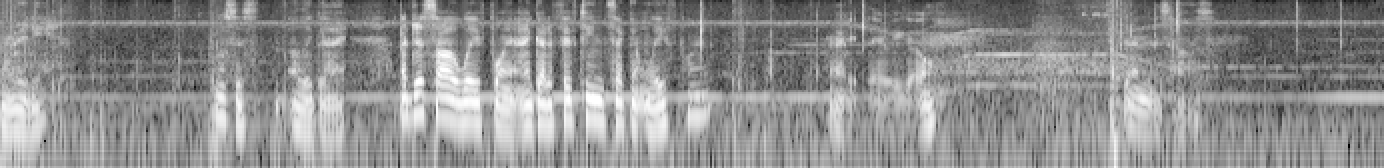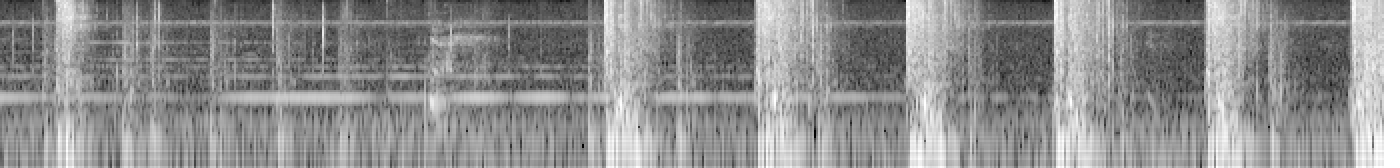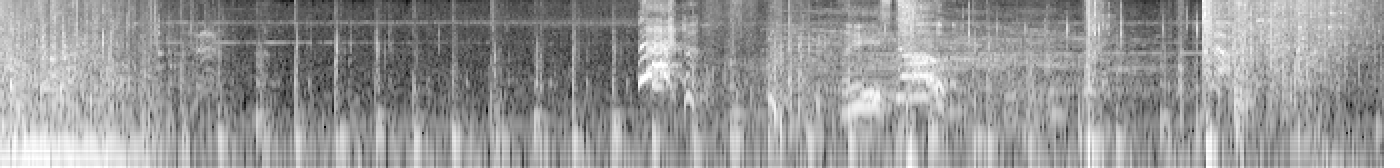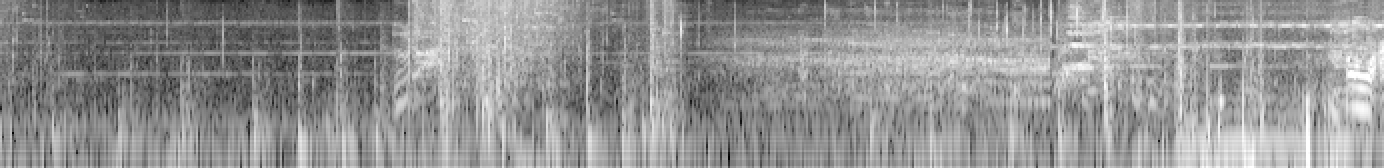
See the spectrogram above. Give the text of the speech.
Alrighty. Who's this other guy? I just saw a waypoint. I got a 15 second waypoint. Alright, there we go. In this house.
